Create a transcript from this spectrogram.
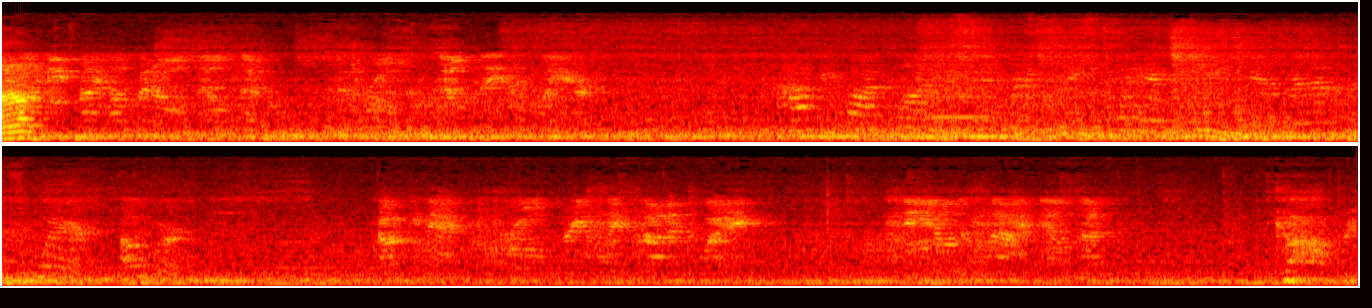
Thanks, big man. Copy.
